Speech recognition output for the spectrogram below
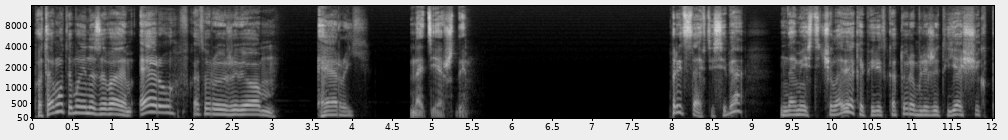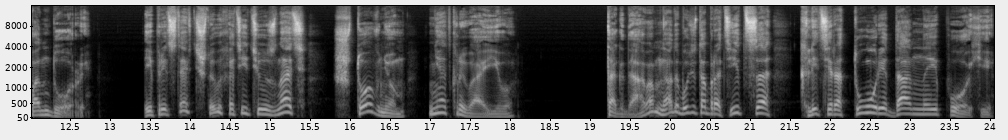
Потому-то мы и называем эру, в которую живем, эрой надежды. Представьте себя на месте человека, перед которым лежит ящик Пандоры. и представьте, что вы хотите узнать, что в нем, не открывая его. Тогда вам надо будет обратиться к литературе данной эпохи,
